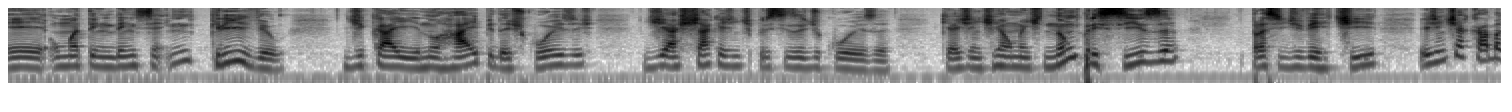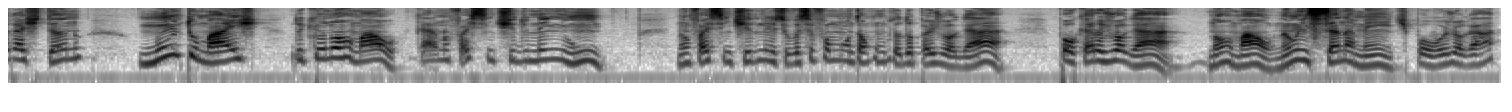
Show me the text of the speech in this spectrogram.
é, uma tendência incrível de cair no hype das coisas, de achar que a gente precisa de coisa que a gente realmente não precisa para se divertir, e a gente acaba gastando muito mais do que o normal. Cara, não faz sentido nenhum. Não faz sentido nenhum. Se você for montar um computador para jogar, pô, eu quero jogar normal, não insanamente. Pô, vou jogar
